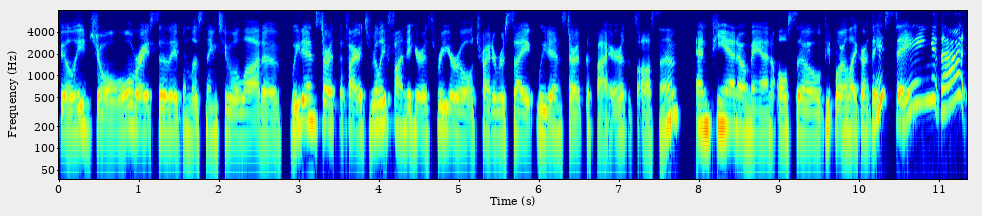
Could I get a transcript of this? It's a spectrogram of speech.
Billy Joel, right? So they've been listening to a lot of We Didn't Start the Fire. It's really fun to hear a three year old try to recite We Didn't Start the Fire. That's awesome. And Piano Man, also, people are like, Are they saying that?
